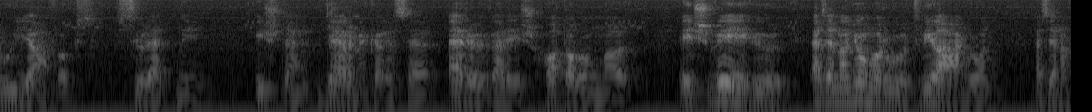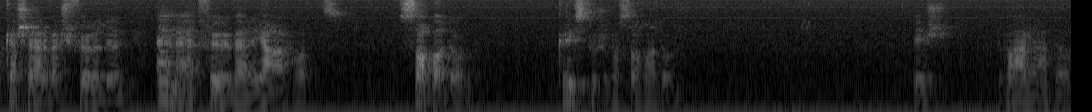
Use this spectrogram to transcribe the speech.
újjá fogsz születni, Isten gyermeke leszel erővel és hatalommal, és végül ezen a nyomorult világon, ezen a keserves földön emelt fővel járhatsz. Szabadon. Krisztusba szabadon. és vár rád a,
